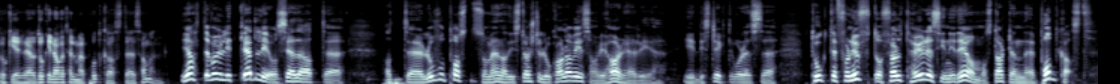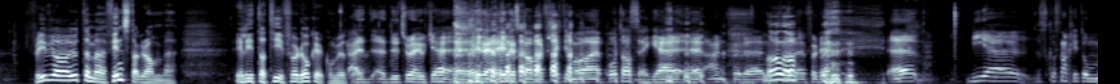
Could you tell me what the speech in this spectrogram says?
Dere, dere lager til og med podkast sammen? Ja, det var jo litt gledelig å se det at, at Lofotposten, som en av de største lokalavisene vi har her i, i distriktet vårt, tok til fornuft og fulgte Høyre sin idé om å starte en podkast. Fordi vi var ute med Finstagram en liten tid før dere kom ut. Nei, du tror jeg jo ikke Høyre, Høyre skal være forsiktig med å påta seg æren for, for, for det. Vi skal snakke litt om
